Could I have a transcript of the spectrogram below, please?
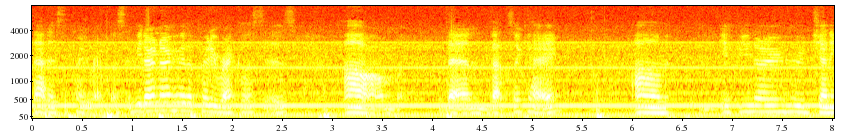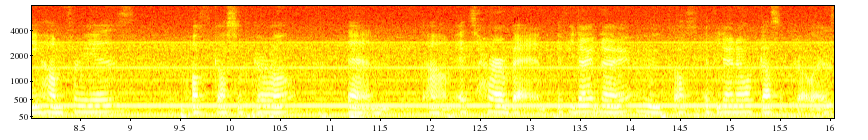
That is the Pretty Reckless. If you don't know who the Pretty Reckless is, um, then that's okay. Um, if you know who Jenny Humphrey is of Gossip Girl, then um, it's her band. If you don't know who Gossip, if you don't know what Gossip Girl is,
